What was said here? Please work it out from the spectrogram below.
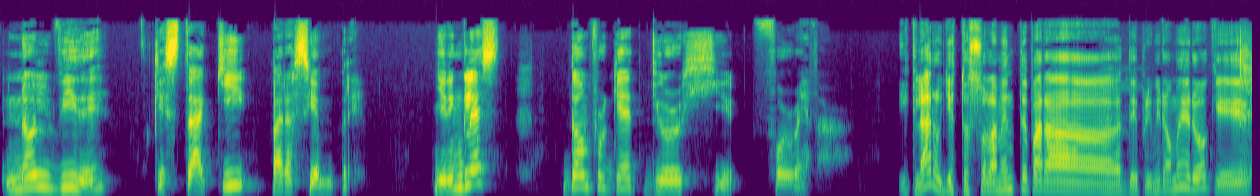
No olvide que está aquí para siempre. Y en inglés, don't forget you're here forever. Y claro, y esto es solamente para deprimir a Homero, que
